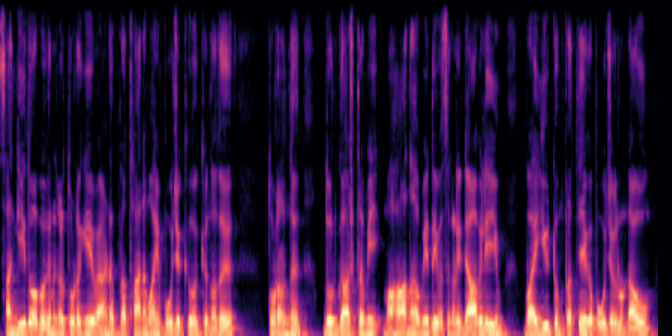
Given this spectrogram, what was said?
സംഗീതോപകരണങ്ങൾ തുടങ്ങിയവയാണ് പ്രധാനമായും പൂജയ്ക്ക് വയ്ക്കുന്നത്. തുടർന്ന് ദുർഗാഷ്ടമി മഹാനവമി ദിവസങ്ങളിൽ രാവിലെയും വൈകിട്ടും പ്രത്യേക പൂജകളുണ്ടാവും.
